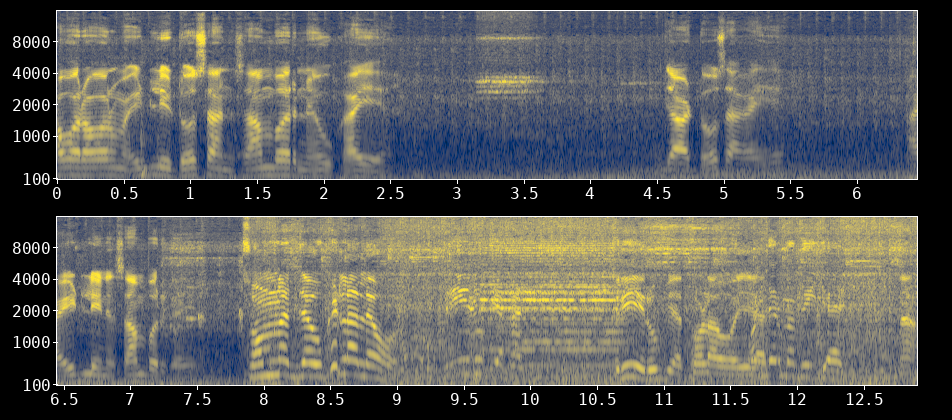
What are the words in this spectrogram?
હવાર હવારમાં ઇડલી ઢોસા ને સાંભર ને એવું ખાઈએ. જા ઢોસા ખાઈએ. આ ઇડલી ને સાંભર ખાઈએ. સોમનાથ જવું કેટલા લેવો? ત્રીસ રૂપિયા ખાલી. ત્રીસ રૂપિયા થોડા હોય યાર. ના.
